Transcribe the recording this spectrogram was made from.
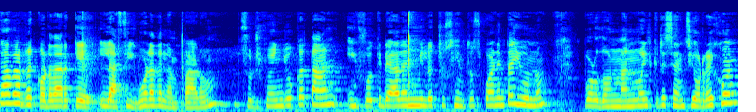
Cabe recordar que la figura del amparo surgió en Yucatán y fue creada en 1841 por don Manuel Crescencio Rejón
